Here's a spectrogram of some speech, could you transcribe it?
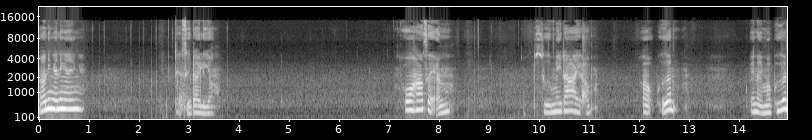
อ่านี่ไงนี่ไงนี่ไงแต่ซื้อได้หรือยัง โอ้ห้าแสน ซื้อไม่ได้ครับอ้าวเพื่อน ไปไหนมาเพื่อน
